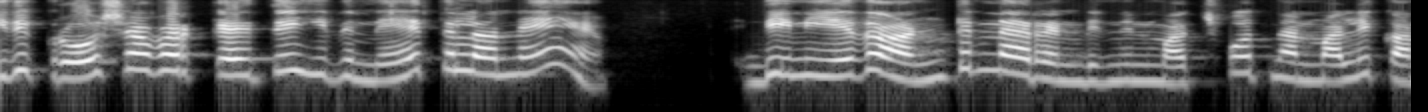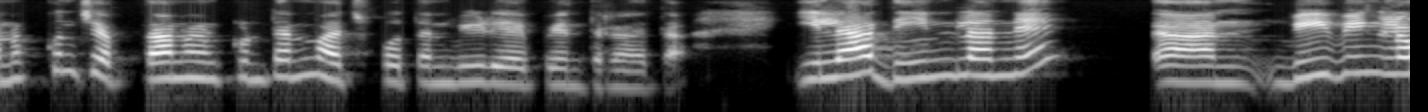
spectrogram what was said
ఇది క్రోషా వర్క్ అయితే ఇది నేతలోనే దీని ఏదో అంటున్నారండి. నేను మర్చిపోతున్నాను. మళ్ళీ కనుక్కొని చెప్తాను అనుకుంటాను మర్చిపోతాను. వీడియో అయిపోయిన తర్వాత. ఇలా దీనిలోనే వీవింగ్లో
